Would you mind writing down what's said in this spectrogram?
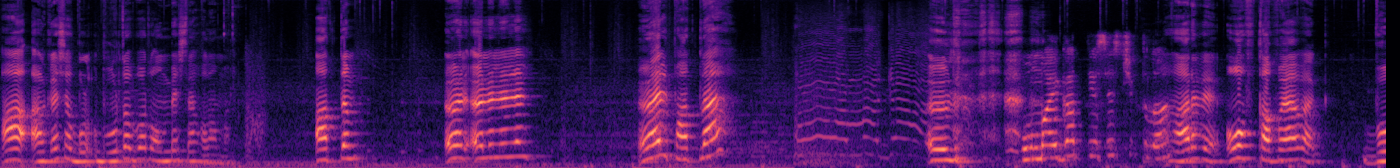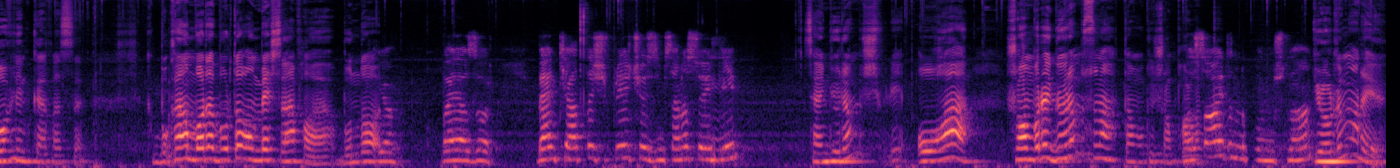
Aa arkadaşlar bur- burada bu arada 15 tane falan var. Attım. Öl öl öl. öl. Öl patla. Öldü. Oh my god diye ses çıktı lan. Harbi. Of kafaya bak. Bowling kafası. Bu kan bu arada burada 15 tane falan. Bunda Yok. Baya zor. Ben kağıtta şifreyi çözeyim sana söyleyeyim. sen görüyor musun şifreyi? Oha. Şu an burayı görüyor musun ha? Tamam okey şu an parlak. Nasıl aydınlık olmuş lan? Gördün mü orayı?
